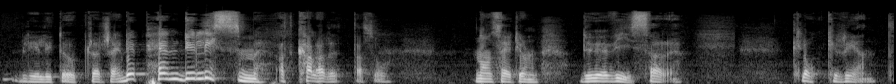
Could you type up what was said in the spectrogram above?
blir lite upprörd säger det är pendylism att kalla detta så. Någon säger till honom, du är visare. Klockrent.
